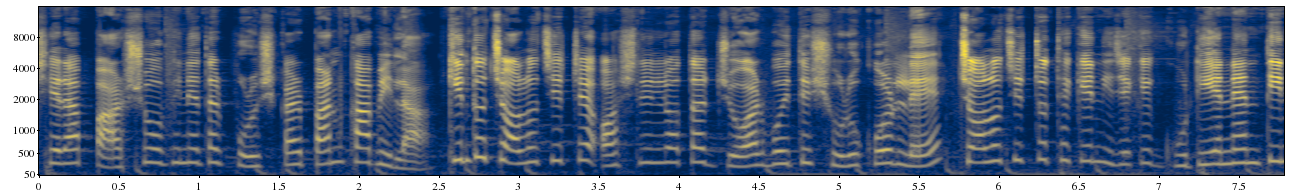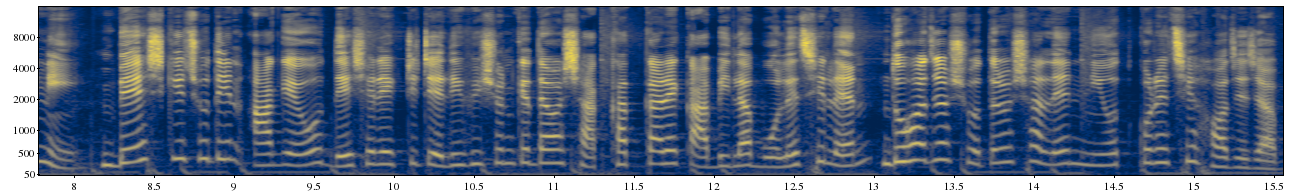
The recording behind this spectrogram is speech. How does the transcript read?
সেরা পার্শ্ব অভিনেতার পুরস্কার পান কাবিলা। কিন্তু চলচ্চিত্রে অশ্লীলতার জোয়ার বইতে শুরু করলে চলচ্চিত্র থেকে নিজেকে গুটিয়ে নেন তিনি। বেশ কিছুদিন আগেও দেশের একটি টেলিভিশনকে দেওয়া সাক্ষাৎকারে কাবিলা বলেছিলেন দু হাজার সতেরো সালে নিয়ত করেছি, হজে যাব।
